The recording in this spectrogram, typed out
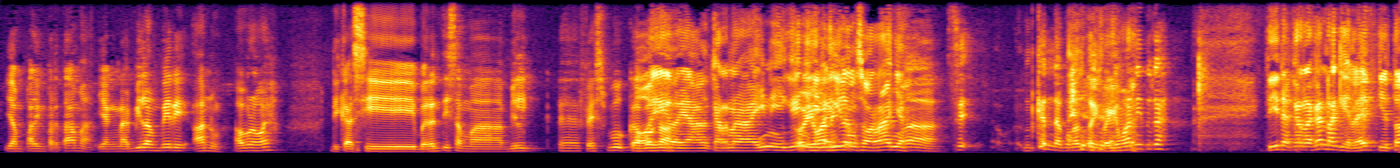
yang paling pertama yang Nabi bilang beri anu apa namanya? Dikasih berhenti sama Bill eh, Facebook Oh apa iya kah? yang karena ini Oh, yang mana hilang-hilang itu? suaranya. Ah, si- kan aku nonton bagaimana itu kah? Tidak karena kan lagi live gitu.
